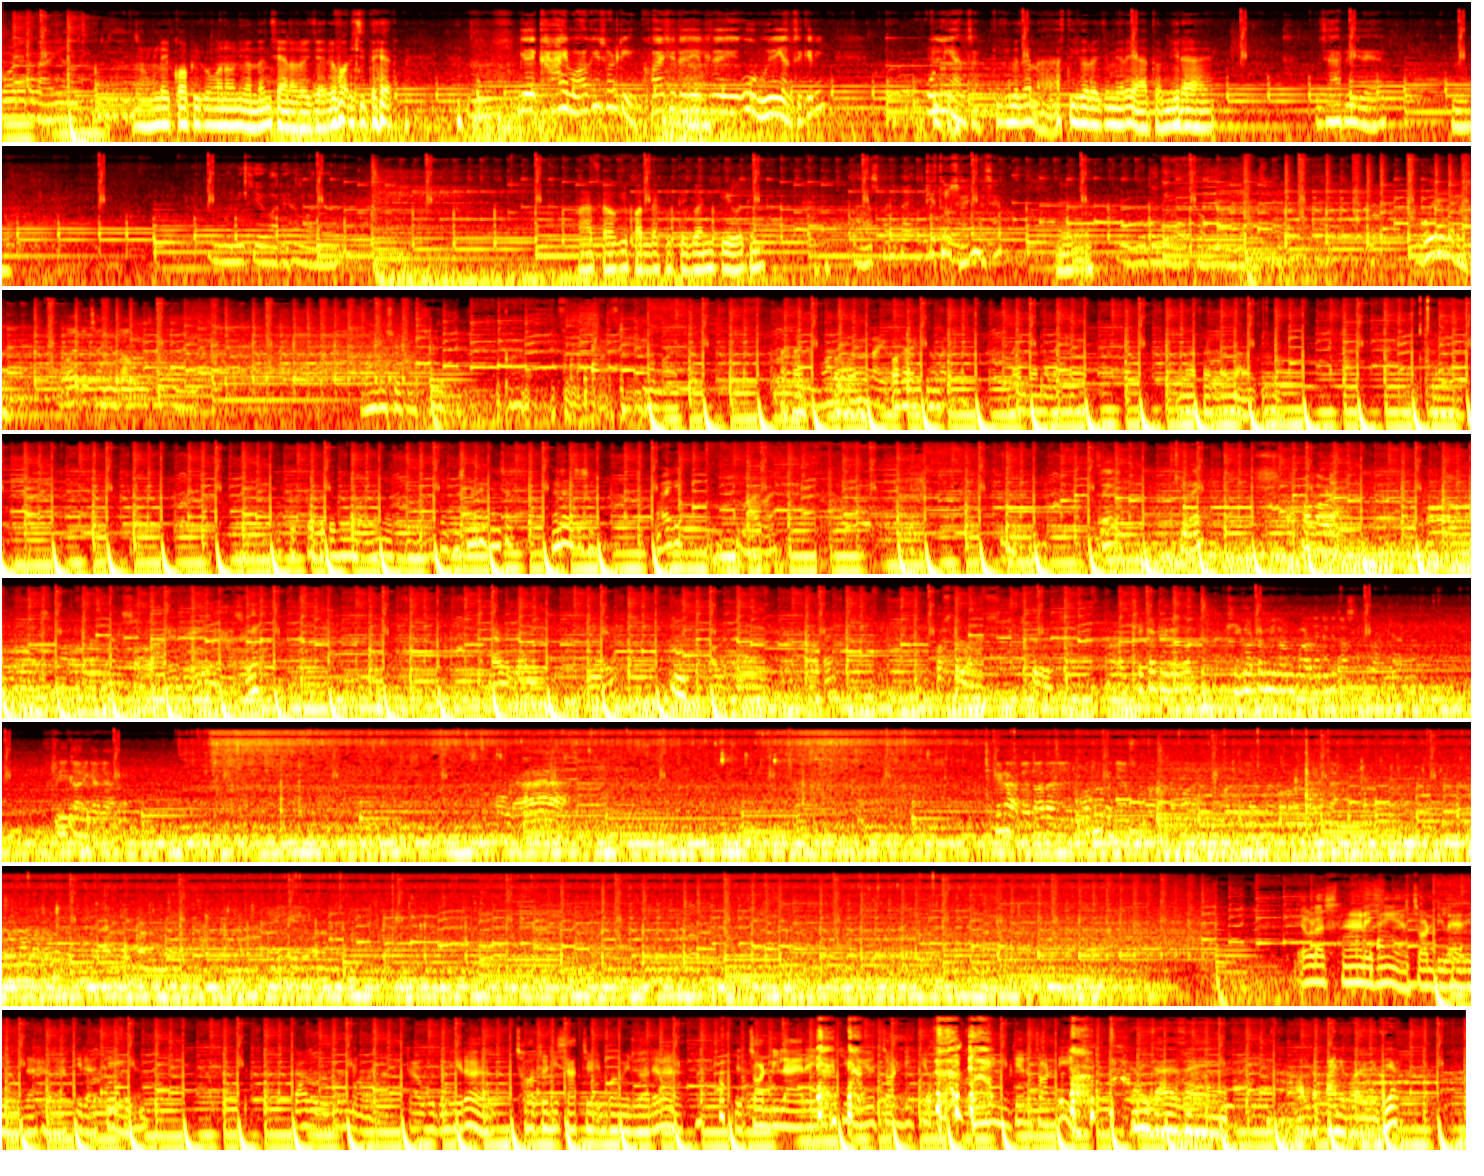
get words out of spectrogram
बढेर भागिहाल्छ उसले कपीको बनाउने भन्दा पनि सानो रहेछ अरे बल्छी त हेर। ए खाए भयो कि सोल्टी? खुवाएपछि त यसले ऊ भइहाल्छ के अरे उन्निहाल्छ लास्तिको रहेछ मेरै हात हो निराए झापी गयो मुनि के गरे माछा हो कि पत्ला कुर्ते गयो नि के हो त्यत्रो छ गहिरो छैन। किन? लाइक गर्न। माछाहरू पनि आउँछ कि। फोटो कस्तो बनाएको ठिक ठिकको फिगर त मिलाउनु पर्दैन कि जस्तो गर्ने फ्री तरिकाले केटाहरूले तर मधुरो ग्यासमा साँडे चाहिँ यहाँ चड्डी लगाएर हिँडिरहेको राति राति टाउको दुखेर छचोटि सातचोटि भमिट गरेर यो चड्डी लगाएर यो चड्डी? तेरो चड्डी जाँदा चाहिँ हल्का पानी परेको थियो।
